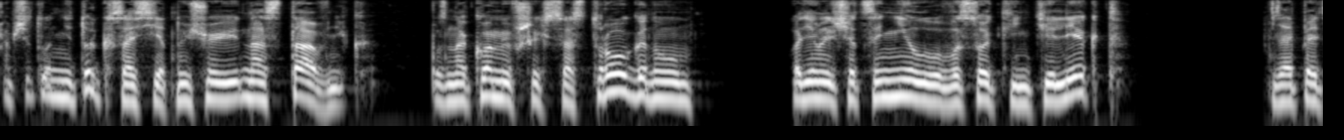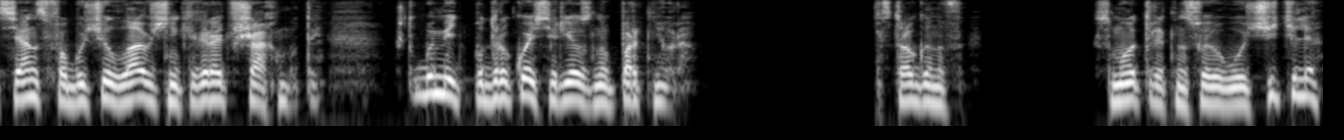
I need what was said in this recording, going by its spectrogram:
Вообще-то он не только сосед, но еще и наставник. Познакомившись со Строгановым, Владимир Ильич оценил его высокий интеллект, за пять сеансов обучил лавочник играть в шахматы, чтобы иметь под рукой серьезного партнера. Строганов смотрит на своего учителя,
